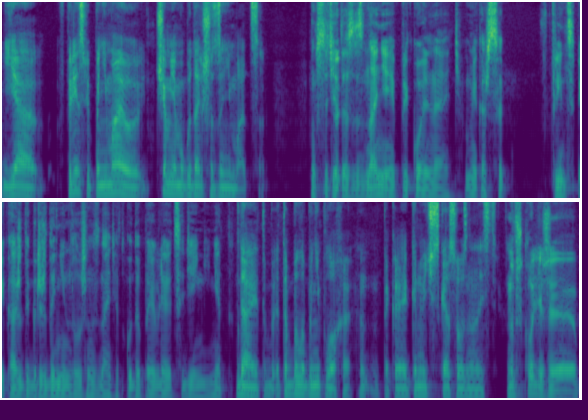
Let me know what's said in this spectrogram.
я, в принципе, понимаю, чем я могу дальше заниматься. Ну, кстати, это знание прикольное. Типа, мне кажется, в принципе, каждый гражданин должен знать, откуда появляются деньги, нет? Да, это, это было бы неплохо. Такая экономическая осознанность. Ну, в школе же,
